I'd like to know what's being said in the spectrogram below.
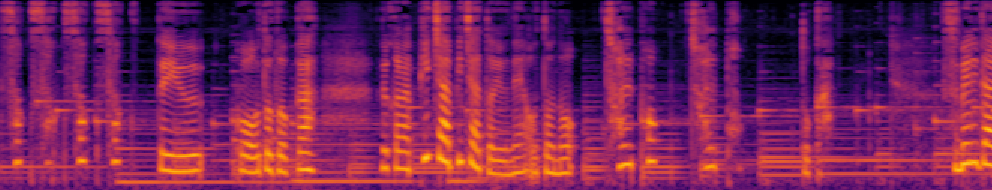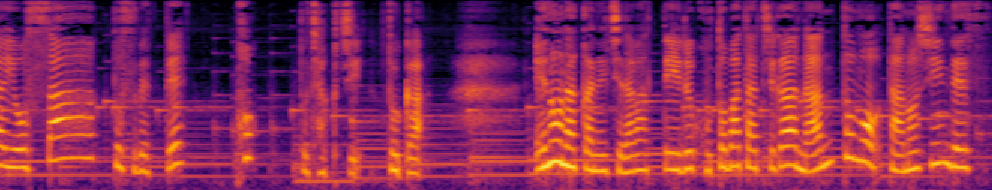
サクサクサクサクっていうこう音とかそれからピチャピチャというね音の찰퍽 찰퍽 とか滑り台をさーっと滑ってと着地とか絵の中に散らばっている言葉たちが何とも楽しいんです。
